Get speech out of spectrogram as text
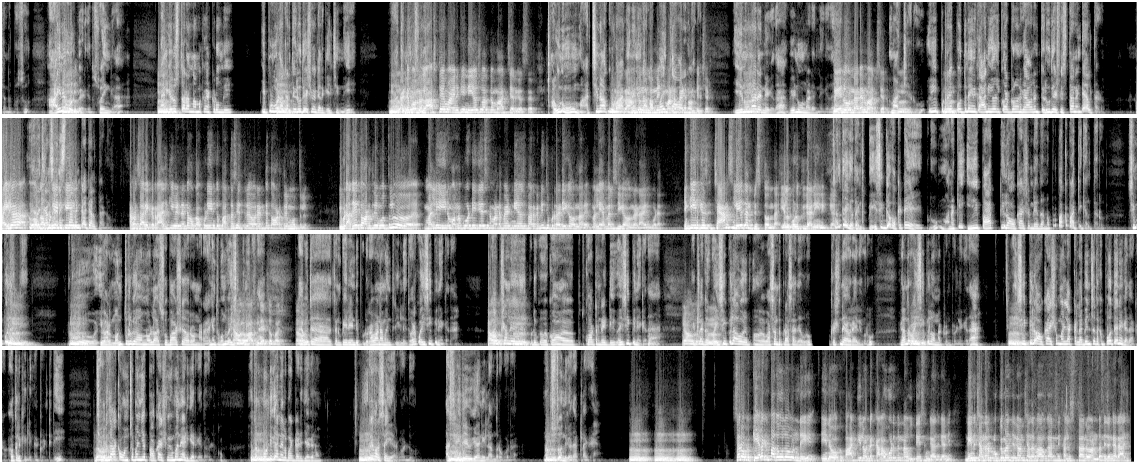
చంద్రబోసు. ఆయనే ఓడిపోయాడు కదా స్వయంగా. ఆయన గెలుస్తాడన్న నమ్మకం ఎక్కడ ఉంది ఇప్పుడు కూడా అక్కడ తెలుగుదేశమే కదా గెలిచింది. ఉమ్, అంటే మొన్న లాస్ట్ టైం ఆయనకి నియోజకవర్గం మార్చారు కదా సార్. అవును మార్చినా కూడా. పంపించారు. ఈయన ఉన్నాడనే కదా వేణు ఉన్నాడనే కదా. వేణు ఉన్నాడని మార్చారు. మార్చారు. ఇప్పుడు రేపు పొద్దున ఈయనకి ఆ నియోజకవర్గంలో కావాలని తెలుగుదేశం ఇస్తానంటే వెళ్తాడు. పైగా జనసేన ఇస్తానంటే అటు వెళ్తాడు. సార్ ఇక్కడ రాజకీయం ఏంటంటే ఒకప్పుడు ఈయనకి బద్ద శత్రువు ఎవరంటే తోట త్రిమూర్తులు. ఇప్పుడు అదే తోట త్రిమూర్తులు మళ్ళీ ఈయన మొన్న పోటీ చేసిన మండపేట నియోజకవర్గం నుంచి ఇప్పుడు రెడీగా ఉన్నారు. మళ్ళీ ఎమ్మెల్సీగా ఉన్నాడు ఆయన కూడా. ఇంక ఈయనకి ఛాన్స్ లేదనిపిస్తోందా. వీళ్ళ కొడుకు ఈయనకి గాని. అంతే కదా. ఇంక బేసిక్గా ఒకటే. ఇప్పుడు మనకి ఈ పార్టీలో అవకాశం లేదన్నప్పుడు పక్క పార్టీకి వెళ్తారు. సింపుల్ అంతే ఇప్పుడు ఇవాళ మంత్రులుగా ఉన్నోళ్ళు ఆ సుభాష్ ఎవరు ఉన్నారు. ఆయన ఇంతకుముందు వైసీపీ. లేకపోతే అతని పేరేంటి ఇప్పుడు? రవాణా మంత్రి లేదు. వరకు వైసీపీనే కదా. ఆప్షన్ లేదు ఇప్పుడు. కోటన్ రెడ్డి వైసీపీనే కదా. ఇట్లా. వైసీపీలో వసంత ప్రసాద్ ఎవరు? కృష్ణదేవరాయలు ఎవరు? వీళ్ళందరూ వైసీపీలో ఉన్నటువంటి వాళ్ళే కదా. వైసీపీలో అవకాశం మళ్ళీ అక్కడ లభించకపోతేనే కదా అవతలకి వెళ్ళినటువంటిది. చివరిదాకా ఉంచమని చెప్పి అవకాశం ఇవ్వమని అడిగారు కదా వాళ్ళు. ఇతను మొండిగా నిలబడ్డాడు జగన్. రివర్స్ అయ్యారు వాళ్ళు. ఆ శ్రీదేవి గాని వీళ్ళందరూ కూడా. నడుస్తుంది కదా అట్లాగే. సరే ఒక కీలక పదవిలో ఉండి ఈయన ఒక పార్టీలో ఉండే కలవకూడదని నా ఉద్దేశం కాదు కానీ నేను చంద్ర ముఖ్యమంత్రిగా ఉన్న చంద్రబాబు గారిని కలుస్తాను అనడం నిజంగా రాజకీయ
